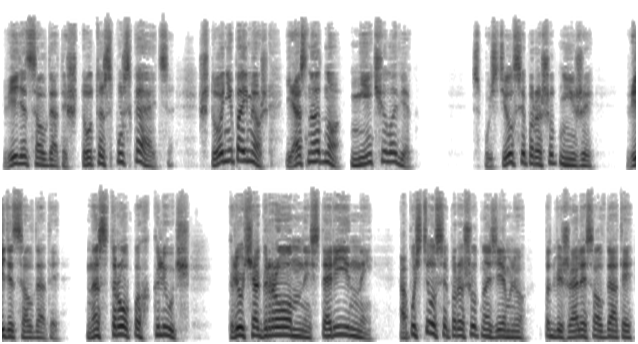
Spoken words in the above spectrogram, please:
Видят солдаты, что-то спускается. Что не поймешь, ясно одно — не человек. Спустился парашют ниже. Видят солдаты. На стропах ключ. Ключ огромный, старинный. Опустился парашют на землю. Подбежали солдаты.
